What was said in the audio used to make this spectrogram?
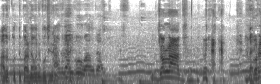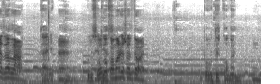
আদর করতে পারে না মানে বুঝি না জল্লাদ। তাই? গোটা জল্লাদ। তাই। হ্যাঁ। কোনো বউকে সিরিয়াস চলতে হয়। বউদের কমান। হুম।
